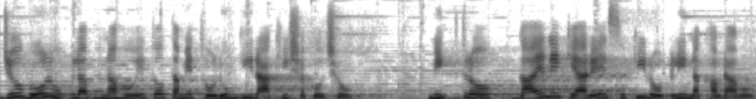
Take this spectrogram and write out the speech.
જો ગોળ ઉપલબ્ધ ન હોય તો તમે થોડું ઘી રાખી શકો છો. મિત્રો, ગાયને ક્યારેય સૂકી રોટલી ન ખવડાવો?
